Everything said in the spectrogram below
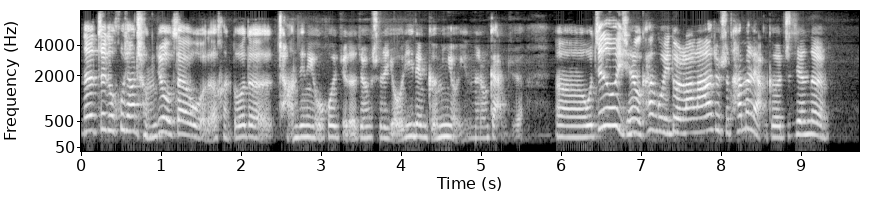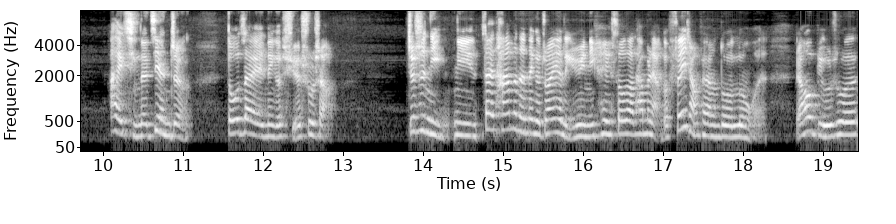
那这个互相成就，在我的很多的场景里，我会觉得就是有一点革命友谊的那种感觉。嗯、我记得我以前有看过一对拉拉，就是他们两个之间的爱情的见证都在那个学术上，就是你你在他们的那个专业领域，你可以搜到他们两个非常非常多的论文。然后比如说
